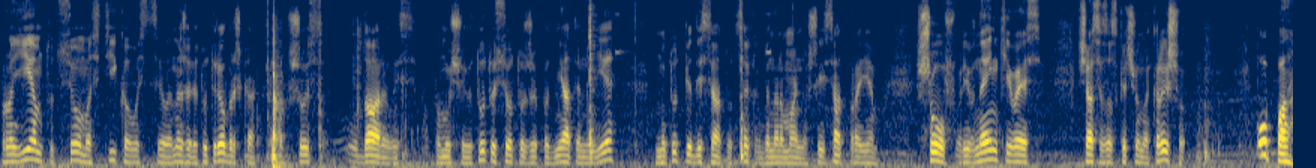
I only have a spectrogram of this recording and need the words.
проєм, тут все, мастіка ось ціле. Ну, жарю, тут ребрышка щось ударились, тому що і тут усе теж підм'ятини є. Ну тут 50, це як би нормально, 60 проєм. Шов рівненький весь. Зараз я заскочу на кришу. Опа!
